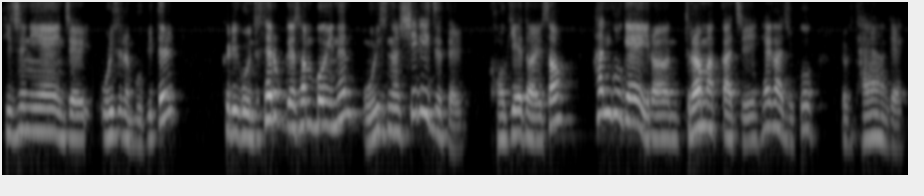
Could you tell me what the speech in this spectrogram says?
디즈니의 이제 오리지널 무비들 그리고 이제 새롭게 선보이는 오리지널 시리즈들 거기에 더해서 한국의 이런 드라마까지 해가지고 이렇게 다양하게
